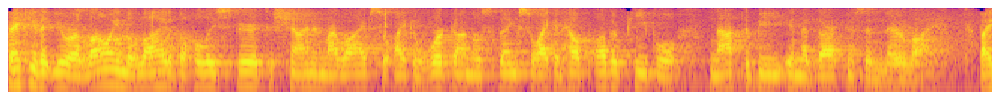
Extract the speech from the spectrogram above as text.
Thank you that you're allowing the light of the Holy Spirit to shine in my life so I can work on those things, so I can help other people not to be in the darkness in their life by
